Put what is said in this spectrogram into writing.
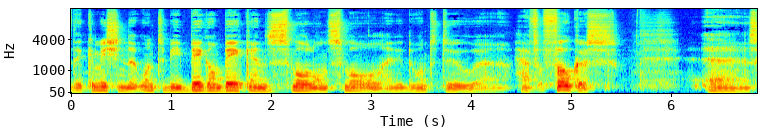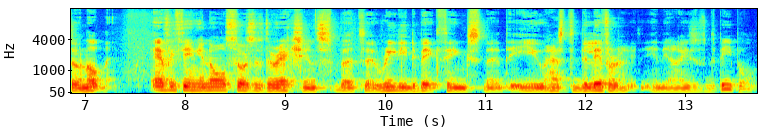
the commission that wanted to be big on big and small on small, and it wanted to uh, have focus. Uh, so not everything in all sorts of directions, but uh, really the big things that the EU has to deliver in the eyes of the people.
